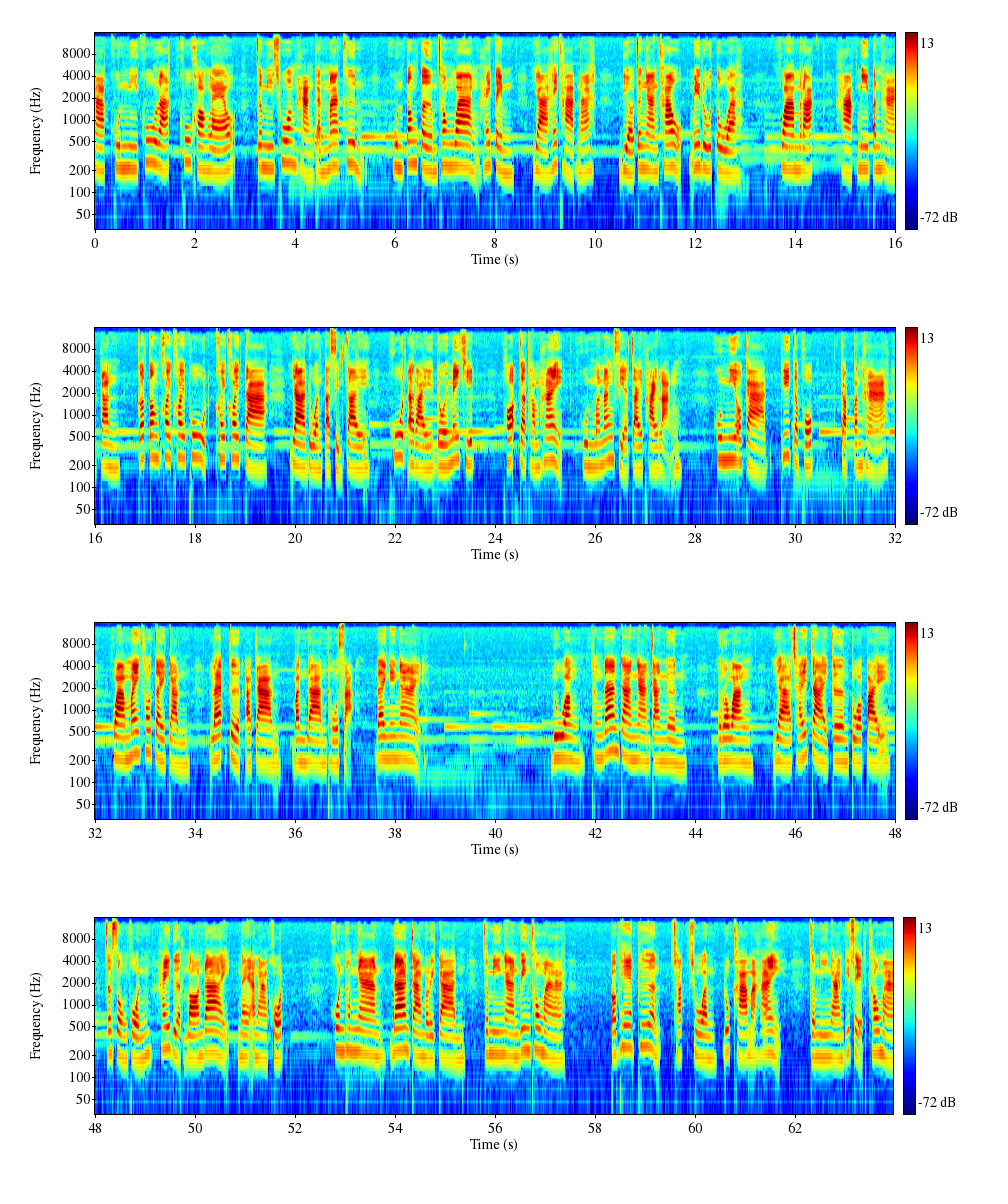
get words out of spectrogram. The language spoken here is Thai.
หากคุณมีคู่รักคู่ครองแล้ว จะมีช่วงห่างกันมากขึ้น คุณต้องเติมช่องว่างให้เต็ม อย่าให้ขาดนะ เดี๋ยวจะงานเข้าไม่รู้ตัว ความรักหากมีปัญหากัน ก็ต้องค่อยๆพูด ค่อยๆจา อย่าด่วนตัดสินใจ พูดอะไรโดยไม่คิด เพราะจะทำให้คุณมานั่งเสียใจภายหลัง คุณมีโอกาสที่จะพบกับปัญหา ความไม่เข้าใจกัน และเกิดอาการบันดาลโทสะได้ง่าย ๆ ดวงทางด้านการงานการเงิน ระวัง อย่าใช้จ่ายเกินตัวไป จะส่งผลให้เดือดร้อนได้ในอนาคต คนทำงานด้านการบริการ จะมีงานวิ่งเข้ามา ประเภทเพื่อนชักชวนลูกค้ามาให้ จะมีงานพิเศษเข้ามา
